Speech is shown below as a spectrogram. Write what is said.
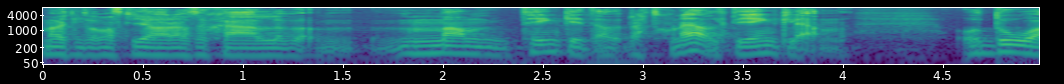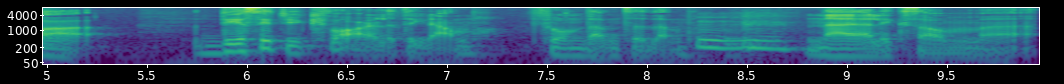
man vet inte vad man ska göra av sig själv, man tänker inte rationellt egentligen. Och då, det sitter ju kvar lite grann från den tiden. När jag liksom, eh,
